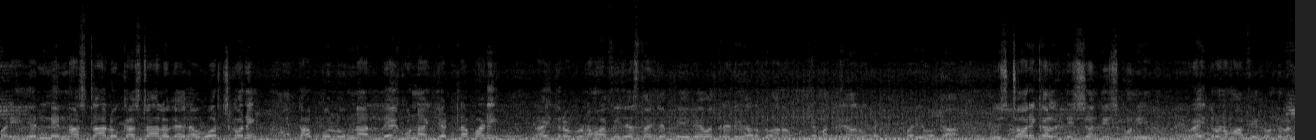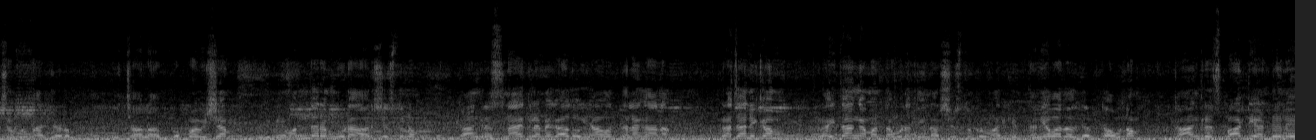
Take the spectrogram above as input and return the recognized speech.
మరి ఎన్ని నష్టాలు కష్టాలకైనా ఓర్చుకొని డబ్బులు ఉన్నా లేకున్నా ఎట్ల పడి రైతులకు రుణమాఫీ చేస్తామని చెప్పి రేవంత్ రెడ్డి గారు గౌరవ ముఖ్యమంత్రి గారు మరి ఒక హిస్టారికల్ డిసిషన్ తీసుకొని రైతు రుణమాఫీ రెండు లక్షల రూపాయలు చేయడం ఇది చాలా గొప్ప విషయం. ఇది మేమందరం కూడా హర్షిస్తున్నాం. కాంగ్రెస్ నాయకులమే కాదు యావత్ తెలంగాణ ప్రజానికం రైతాంగం అంతా కూడా దీన్ని హర్షిస్తుంటూ వారికి ధన్యవాదాలు తెలుపుతా ఉన్నాం. కాంగ్రెస్ పార్టీ అంటేనే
